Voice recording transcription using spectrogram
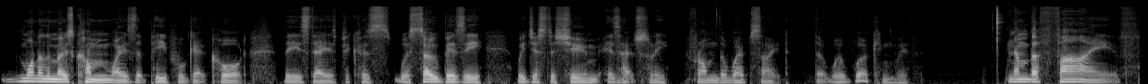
one of the most common ways that people get caught these days because we're so busy we just assume is actually from the website that we're working with Number five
